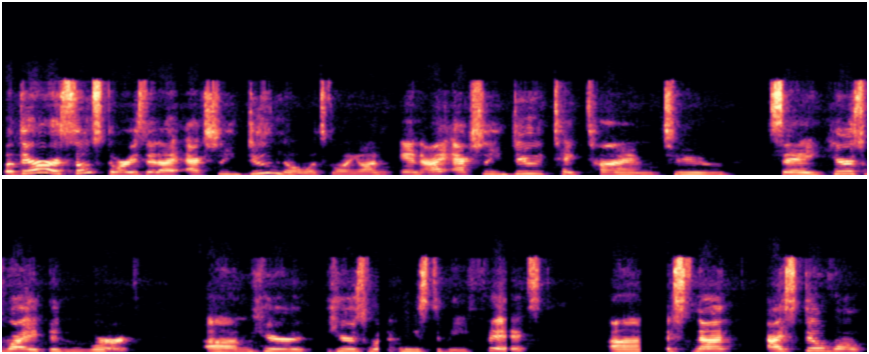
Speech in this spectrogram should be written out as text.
but there are some stories that I actually do know what's going on, and I actually do take time to say, "Here's why it didn't work. Um, here, here's what needs to be fixed." Um, it's not. I still won't.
